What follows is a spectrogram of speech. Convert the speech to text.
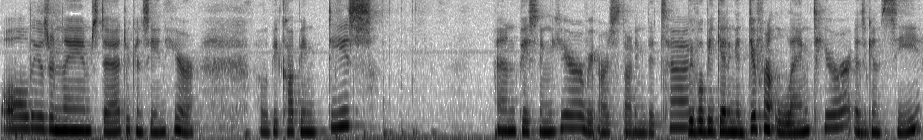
all the usernames that you can see in here. I will be copying these and pasting here. We are starting the tag. We will be getting a different length here, as you can see,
